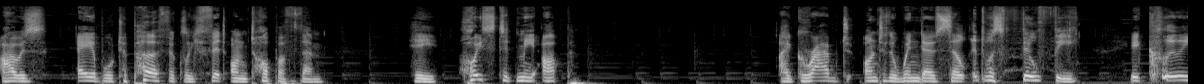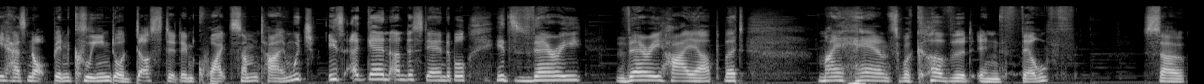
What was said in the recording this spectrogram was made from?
I was able to perfectly fit on top of them. He hoisted me up I grabbed onto the windowsill. It was filthy. It clearly has not been cleaned or dusted in quite some time, which is again understandable. It's very, very high up, but my hands were covered in filth. So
